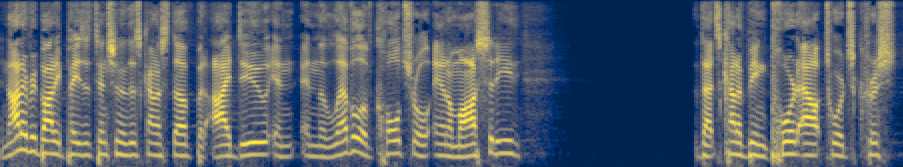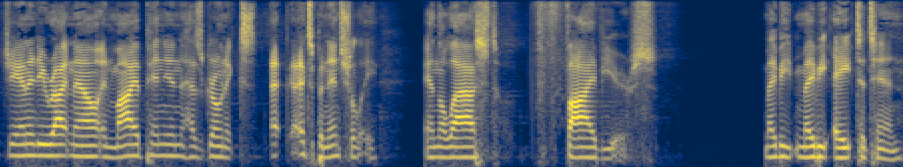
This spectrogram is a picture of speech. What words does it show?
And not everybody pays attention to this kind of stuff, but I do. And, and the level of cultural animosity that's kind of being poured out towards Christianity right now, in my opinion, has grown ex- exponentially in the last five years, maybe, maybe eight to 10.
